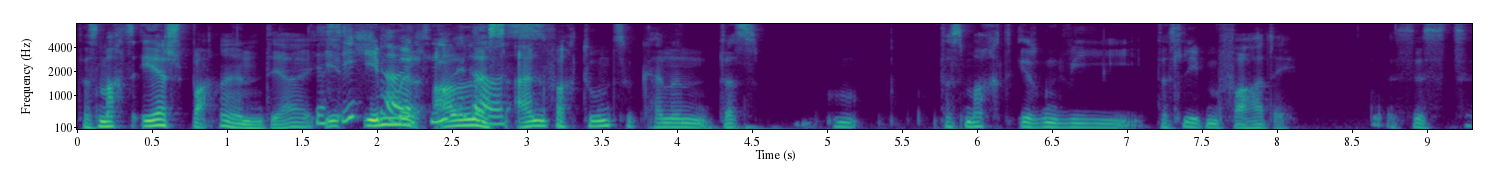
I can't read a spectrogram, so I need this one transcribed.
das macht es eher spannend, ja. ja sicher, Immer alles das. einfach tun zu können, das, das macht irgendwie das Leben fade. Es ist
